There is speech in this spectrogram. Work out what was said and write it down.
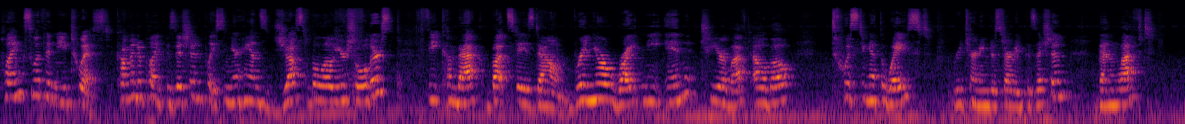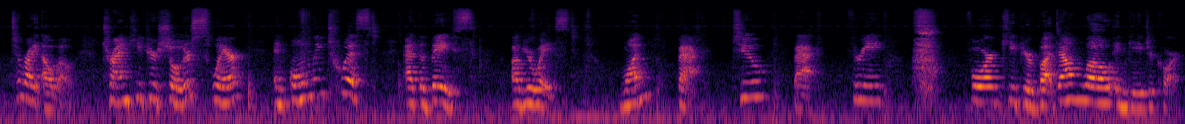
Planks with a knee twist. Come into plank position, placing your hands just below your shoulders. Feet come back, butt stays down. Bring your right knee in to your left elbow, twisting at the waist, returning to starting position, then left to right elbow. Try and keep your shoulders square and only twist at the base of your waist. One, back, two, back, three, four. Keep your butt down low, engage your core.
